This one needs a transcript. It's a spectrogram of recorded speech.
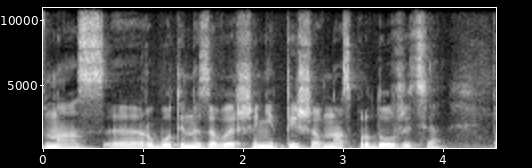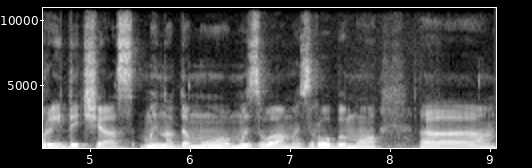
В нас е, роботи не завершені, тиша в нас продовжиться. Прийде час, ми надамо, ми з вами зробимо, е,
